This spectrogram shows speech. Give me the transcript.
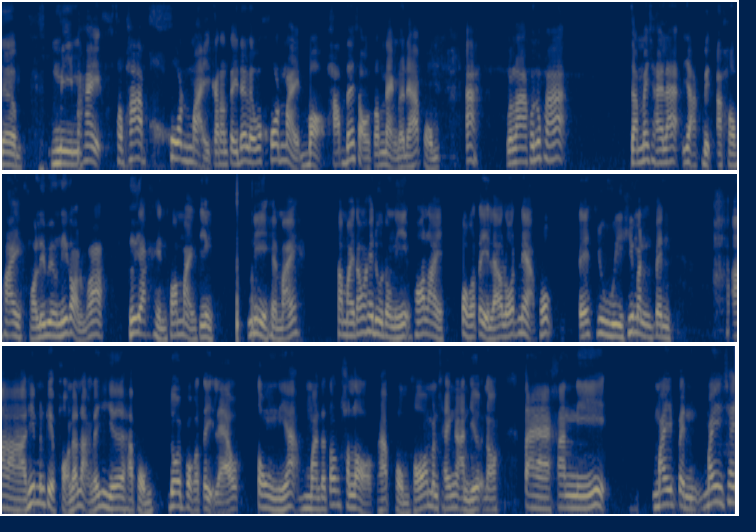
เดิมๆมีมาให้สภาพโคตรใหม่การันตีได้เลยว่าโคตรใหม่เบาะพับได้ 2ตำแหน่งเลยนะครับผมอะเวลาคุณลูกค้าจะไม่ใช้แล้วอยากบิดอะขออภัยขอรีวิวนี้ก่อนว่า คืออยากเห็นความใหม่จริง นี่เห็นไหมทำไมต้องให้ดูตรงนี้ เพราะอะไรปกติแล้วรถเนี่ยพวก SUV ที่มันเป็น อ่าที่มันเก็บของด้านหลังได้เยอะๆครับผมโดยปกติแล้วตรงเนี้ยมันจะต้องถลอกครับผมเพราะว่ามันใช้งานเยอะเนาะแต่คันนี้ไม่เป็นไม่ใช่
